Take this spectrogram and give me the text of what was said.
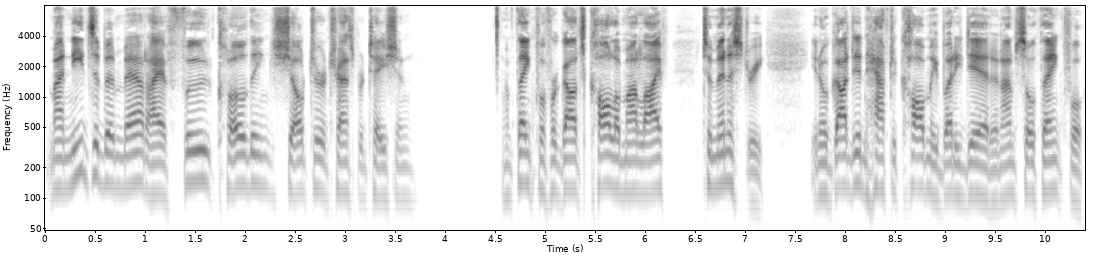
My needs have been met. I have food, clothing, shelter, and transportation. I'm thankful for God's call in my life to ministry. You know, God didn't have to call me, but He did, and I'm so thankful.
